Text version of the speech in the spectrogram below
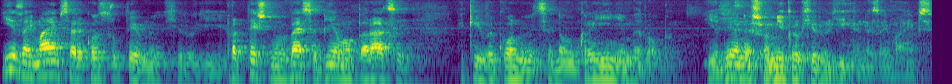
І займаємося реконструктивною хірургією. Практично весь об'єм операцій, який виконується на Україні, ми робимо. Єдине, що мікрохірургією не займаємося.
